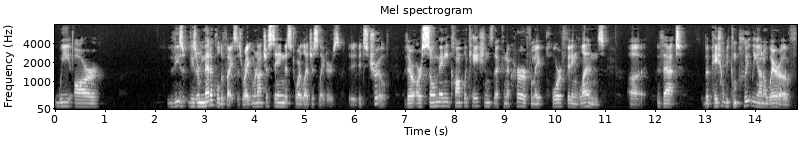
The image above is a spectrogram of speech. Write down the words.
we are these these are medical devices, right? We're not just saying this to our legislators. It's true. There are so many complications that can occur from a poor fitting lens uh, that the patient will be completely unaware of.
